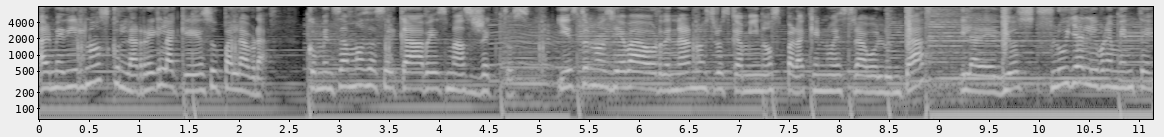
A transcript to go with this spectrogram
Al medirnos con la regla que es su palabra, comenzamos a ser cada vez más rectos y esto nos lleva a ordenar nuestros caminos para que nuestra voluntad y la de Dios fluya libremente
